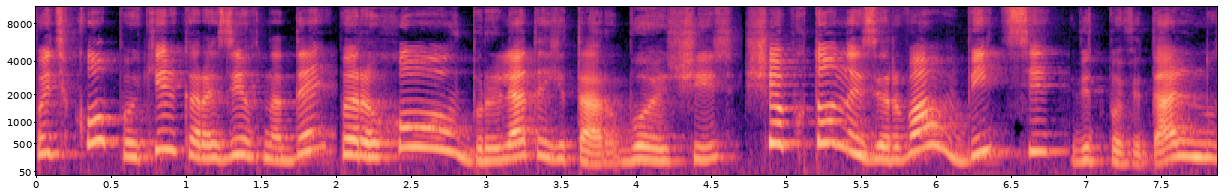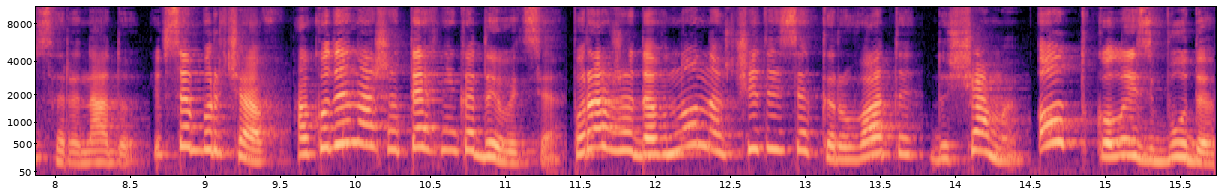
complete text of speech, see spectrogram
Федько по кілька разів на день переховував бриляти гітару, боячись, щоб хто не зірвав відці відповідальну серенаду. І все бурчав. А куди наша техніка дивиться? Пора вже давно навчитися керувати дощами. От колись буде.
